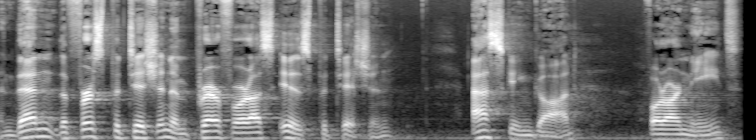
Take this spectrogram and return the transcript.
And then the first petition and prayer for us is petition, asking God for our needs.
